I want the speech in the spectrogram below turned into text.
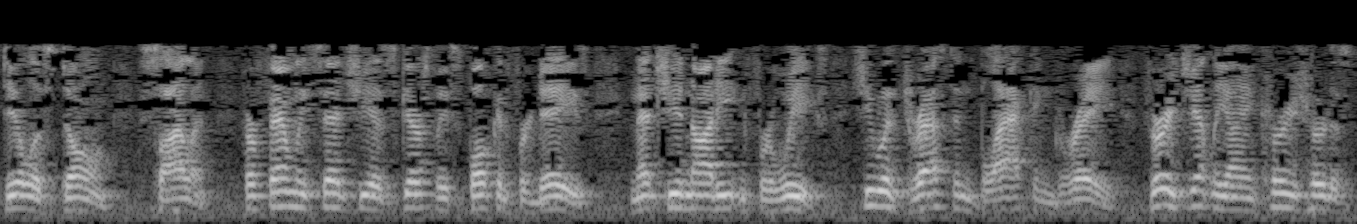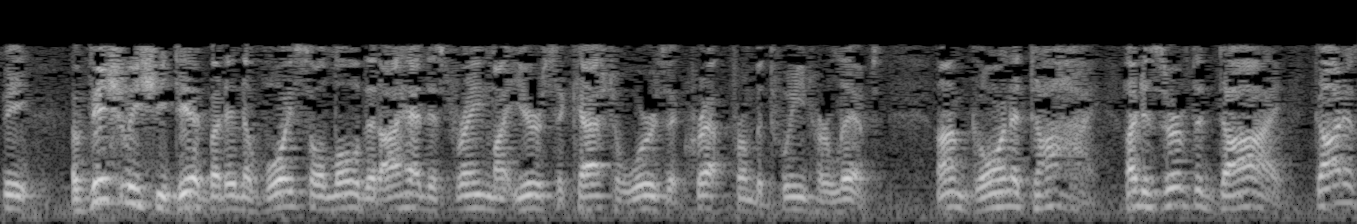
still as stone, silent. Her family said she had scarcely spoken for days, and that she had not eaten for weeks. She was dressed in black and gray. Very gently I encouraged her to speak. Eventually she did, but in a voice so low that I had to strain my ears to catch the words that crept from between her lips. I'm going to die. I deserve to die. God is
